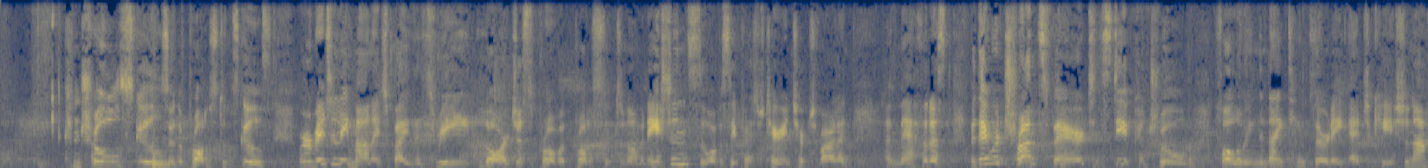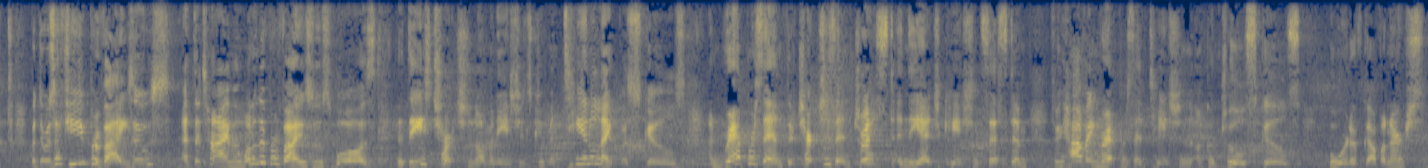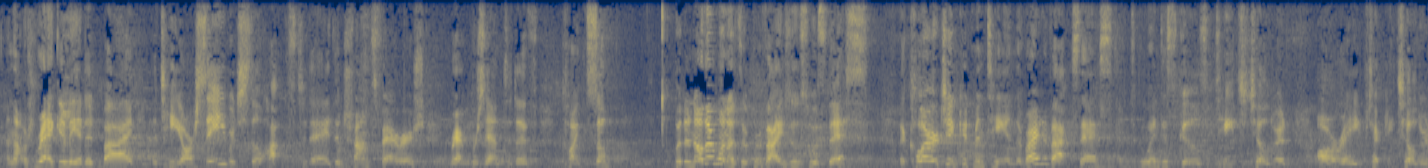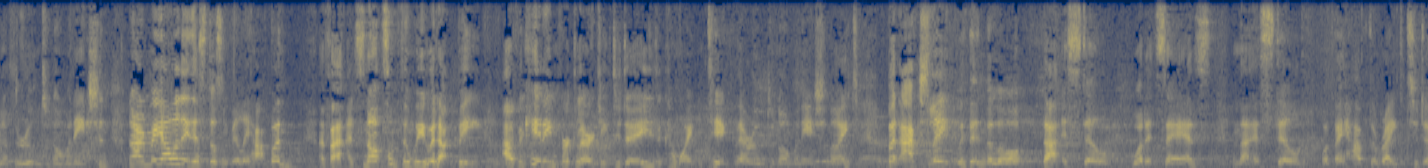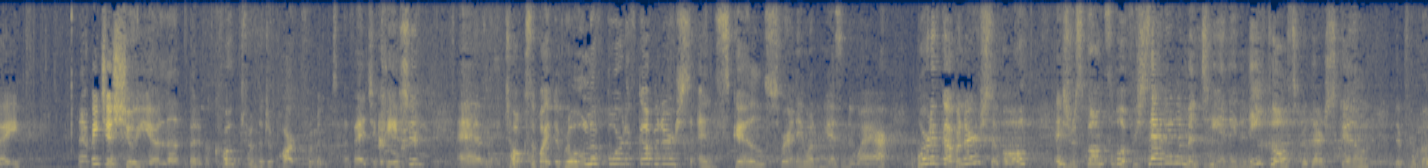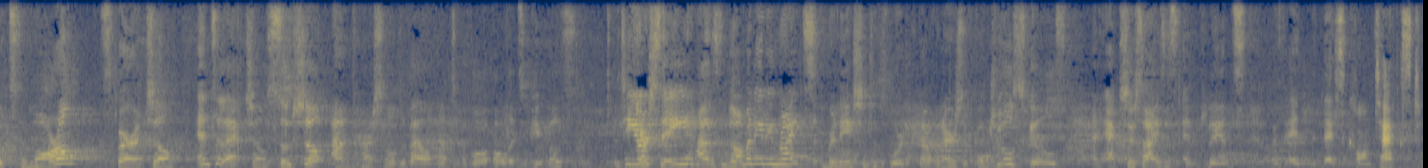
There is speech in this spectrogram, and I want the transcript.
control schools or the Protestant schools were originally managed by the three largest Pro- Protestant denominations, so obviously Presbyterian Church of Ireland and Methodist, but they were transferred to state control following the 1930 Education Act. But there was a few provisos at the time, and one of the provisos was that these church denominations could maintain a link with schools and represent their church's interest in the education system through having representation on control schools Board of Governors, and that was regulated by the TRC, which still happens today, the Transferors Representative Council. But another one of the provisos was this the clergy could maintain the right of access to go into schools and teach children RE, particularly children of their own denomination. Now, in reality, this doesn't really happen. In fact, it's not something we would be advocating for clergy to do, to come out and take their own denomination out. But actually, within the law, that is still what it says, and that is still what they have the right to do. Let me just show you a little bit of a quote from the Department of Education. Um, it talks about the role of Board of Governors in schools, for anyone who isn't aware. Board of Governors, of all, is responsible for setting and maintaining an ethos for their school that promotes the moral, spiritual, intellectual, social, and personal development of all, all its pupils. The TRC has nominating rights in relation to the Board of Governors of control schools and exercises influence within this context.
